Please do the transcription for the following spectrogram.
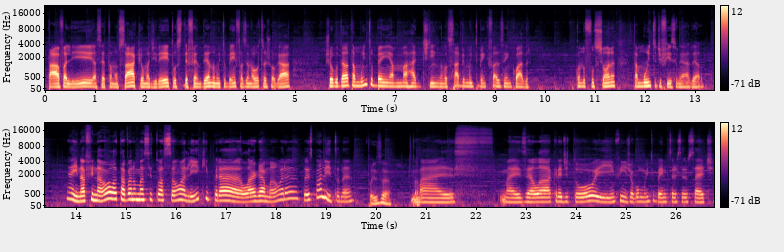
estava ali acertando um saque, uma direita, ou se defendendo muito bem, fazendo a outra jogar. O jogo dela está muito bem amarradinho, ela sabe muito bem o que fazer em quadra. Quando funciona, tá muito difícil ganhar dela. É, e na final ela tava numa situação ali que pra largar a mão era dois palitos, né? Pois é. Tá. Mas mas ela acreditou e, enfim, jogou muito bem no terceiro set.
